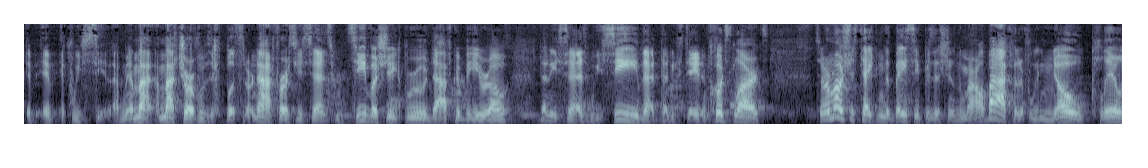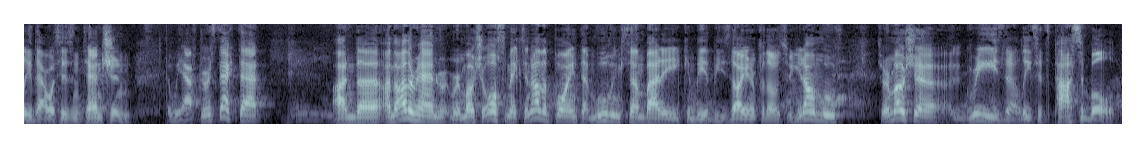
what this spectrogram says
if, if, if, we see, I mean, I'm not, I'm not sure if it was explicit or not. First, he says Hutziva Brew Dafka Beiro. Then he says we see that, that he stayed in Chutzlarts. So Ramosh is taking the basic position of the Maral Bach that if we know clearly that was his intention, then we have to respect that. On the, on the other hand, Ramosha also makes another point that moving somebody can be a bizayon for those who you don't move. So Ramosha agrees that at least it's possible.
